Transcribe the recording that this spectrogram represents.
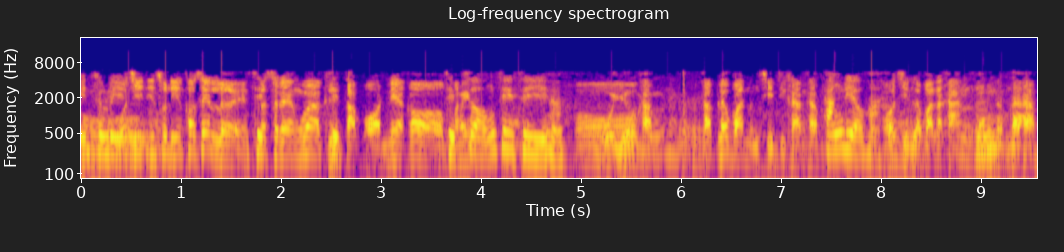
อินซูลิน โอ้ฉีดอินซูลินเข้าเส้นเลยสิบ ก็แสดงว่าคือตับอ่อนเนี่ยก็สิบมันสองซีซีค่ะ โอ้โอ้เยอะครับ เยอะนะ ครับแล้ววันหนึ่งฉีดกี่ครั้งครับครั้งเดียวค่ะ อ๋อฉีดละวันละครั้งอืมนะครับ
